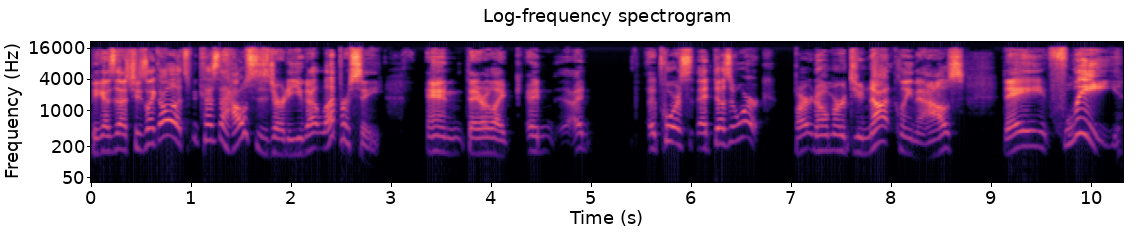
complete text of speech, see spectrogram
Because that she's like, oh, it's because the house is dirty. You got leprosy, and they're like, and I, of course, that doesn't work. Bart and Homer do not clean the house. They flee,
